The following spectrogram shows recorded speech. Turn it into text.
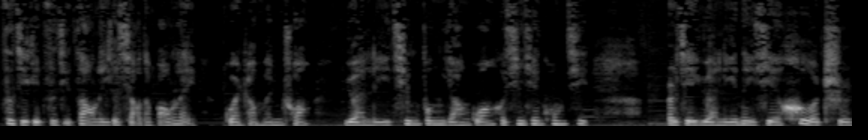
自己给自己造了一个小的堡垒，关上门窗，远离清风、阳光和新鲜空气，而且远离那些呵斥、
